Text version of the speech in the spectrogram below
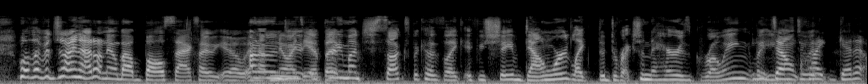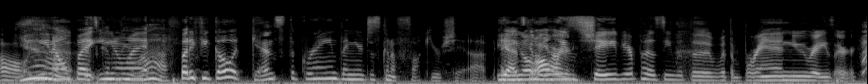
well, the vagina. I don't know about ball sacks. I you know I have don't no dude, idea, It but pretty much sucks because like if you shave downward, like the direction the hair is growing, but you don't do it- quite get it all, Yeah, you know. But it's you know be what? rough. But if you go against the grain, then you're just gonna fuck your shit up. And Yeah, you gonna always hard. shave your pussy with the with a brand new razor.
